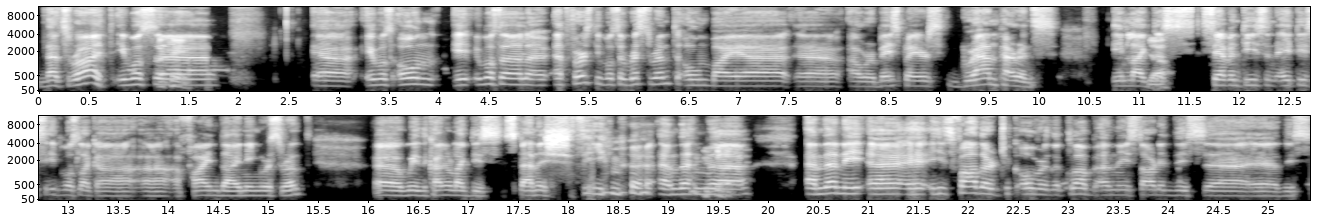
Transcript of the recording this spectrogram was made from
that's right. It was. Okay uh, uh, it was owned. It, it, was a at first it was a restaurant owned by uh, uh, our bass players' grandparents. In like yeah. the seventies and eighties, it was like a, a, a fine dining restaurant uh, with kind of like this Spanish theme, and then yeah. Uh, and then he, uh, his father took over the club and he started this uh, uh, this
